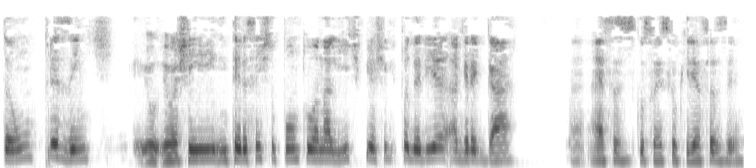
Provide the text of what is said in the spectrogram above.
tão presente. Eu, eu achei interessante do ponto analítico e achei que poderia agregar né, a essas discussões que eu queria fazer.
